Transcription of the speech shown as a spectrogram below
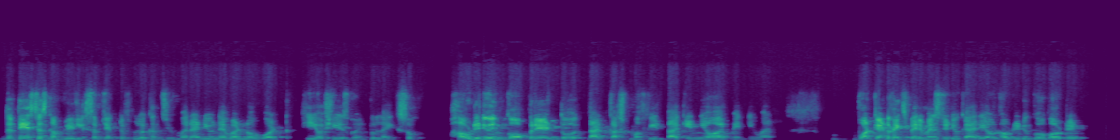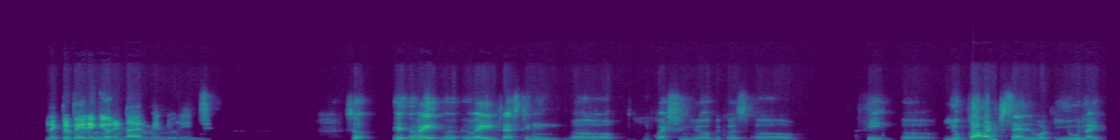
the taste is completely subjective to the consumer and you never know what he or she is going to like. So how did you incorporate that customer feedback in your menu and what kind of experiments did you carry out? How did you go about it like preparing your entire menu range? So a very very interesting uh, question here because uh, see uh, you can't sell what you like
